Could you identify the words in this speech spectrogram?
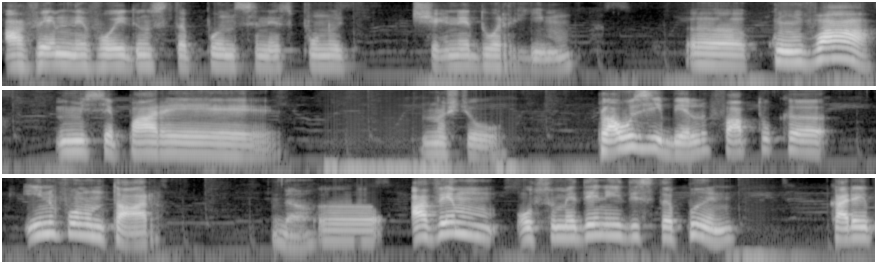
avem nevoie de un stăpân să ne spună ce ne dorim. Uh, cumva mi se pare, nu știu, plauzibil faptul că involuntar Da. uh, avem o sumedenie de stăpâni care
